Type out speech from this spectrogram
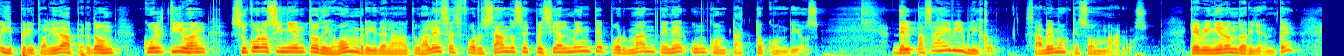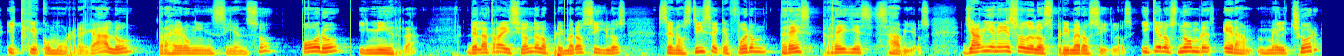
espiritualidad perdón, cultivan su conocimiento de hombre y de la naturaleza, esforzándose especialmente por mantener un contacto con Dios. Del pasaje bíblico sabemos que son magos, que vinieron de Oriente y que como regalo trajeron incienso, oro y mirra. De la tradición de los primeros siglos se nos dice que fueron tres reyes sabios. Ya viene eso de los primeros siglos y que los nombres eran Melchor,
